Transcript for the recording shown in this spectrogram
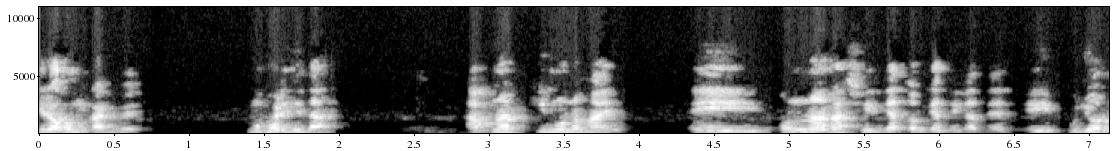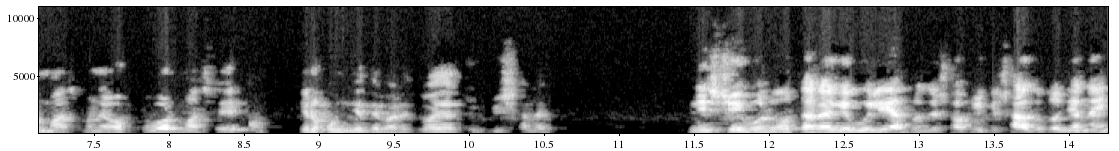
কীরকম কাটবে। মুখার্জিদা, আপনার কি মনে হয়? এই কন্যা রাশির জাতক জাতিকাদের এই পুজোর মাস মানে অক্টোবর মাসে কীরকম যেতে পারে দু হাজার চব্বিশ সালে? নিশ্চয়ই বলব, তার আগে বলি, আপনাদের সকলকে স্বাগত জানাই।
